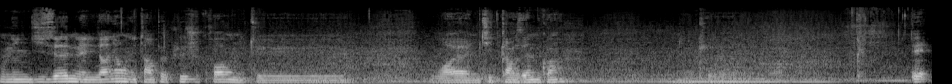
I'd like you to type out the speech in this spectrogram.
On est une dizaine. L'année dernière, on était un peu plus, je crois. On était ouais une petite quinzaine, quoi. Donc, euh... Et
